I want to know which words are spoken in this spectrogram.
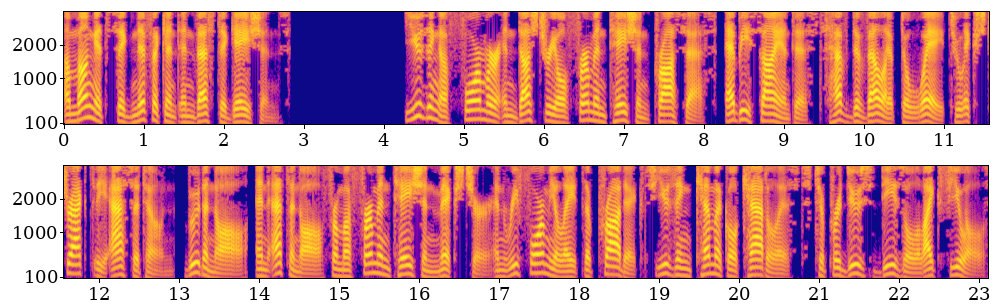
Among its significant investigations, Using a former industrial fermentation process, EBI scientists have developed a way to extract the acetone, butanol, and ethanol from a fermentation mixture and reformulate the products using chemical catalysts to produce diesel-like fuels.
